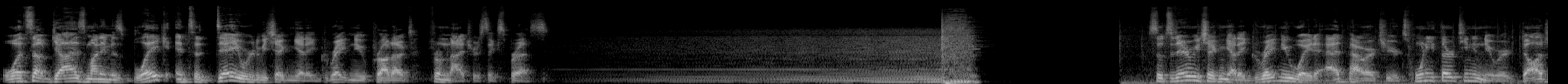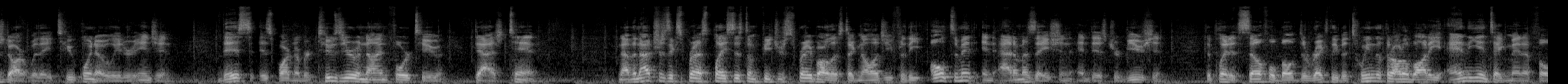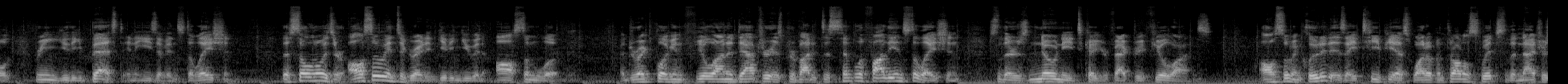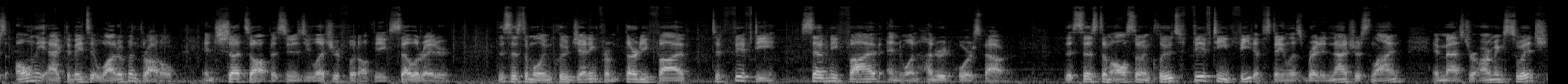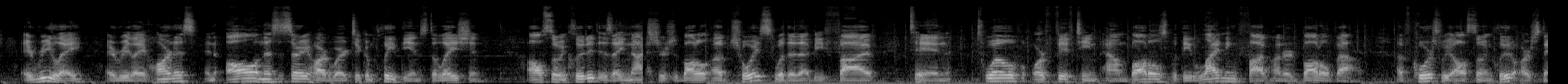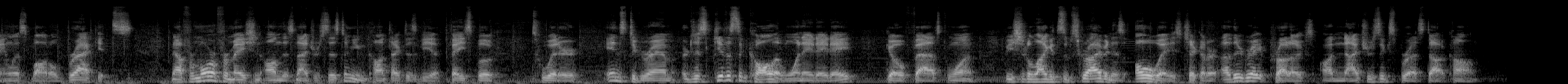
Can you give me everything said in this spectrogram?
What's up, guys? My name is Blake, and today we're going to be checking out a great new product from Nitrous Express. So today we're checking out a great new way to add power to your 2013 and newer Dodge Dart with a 2.0 liter engine. This is part number 20942-10. Now the Nitrous Express Plate System features spray barless technology for the ultimate in atomization and distribution. The plate itself will bolt directly between the throttle body and the intake manifold, bringing you the best in ease of installation. The solenoids are also integrated, giving you an awesome look. A direct plug-in fuel line adapter is provided to simplify the installation, so there is no need to cut your factory fuel lines. Also included is a TPS wide open throttle switch so the nitrous only activates at wide open throttle and shuts off as soon as you let your foot off the accelerator. The system will include jetting from 35 to 50, 75, and 100 horsepower. The system also includes 15 feet of stainless braided nitrous line, a master arming switch, a relay, a relay harness, and all necessary hardware to complete the installation. Also included is a nitrous bottle of choice, whether that be 5, 10, 12, or 15 pound bottles with the Lightning 500 bottle valve. Of course, we also include our stainless bottle brackets. Now, for more information on this nitrous system, you can contact us via Facebook, Twitter, Instagram, or just give us a call at 1 888 GO FAST 1. Be sure to like and subscribe, and as always, check out our other great products on nitrousexpress.com.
